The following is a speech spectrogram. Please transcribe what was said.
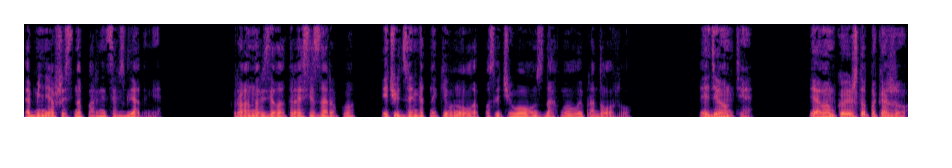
обменявшись напарницей взглядами. Круанна взяла Трасси за руку и чуть заметно кивнула, после чего он вздохнул и продолжил. «Идемте. Я вам кое-что покажу».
